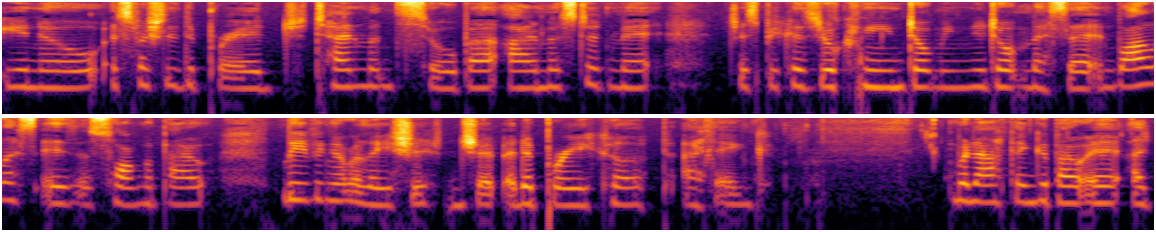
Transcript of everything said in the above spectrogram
you know, especially the bridge, 10 months sober. I must admit, just because you're clean don't mean you don't miss it. And while this is a song about leaving a relationship and a breakup, I think when I think about it, I,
